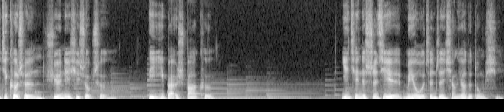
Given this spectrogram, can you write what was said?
迹课程学练习手册第一百二十八课：眼前的世界没有我真正想要的东西。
